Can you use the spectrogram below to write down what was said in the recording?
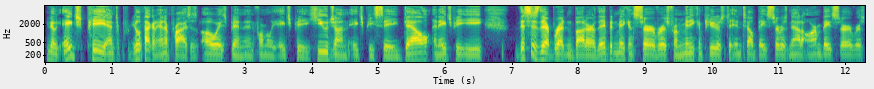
You know, HP, Hewlett Packard Enterprise has always been, informally HP, huge on HPC. Dell and HPE, this is their bread and butter. They've been making servers from mini computers to Intel-based servers, now to ARM-based servers,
